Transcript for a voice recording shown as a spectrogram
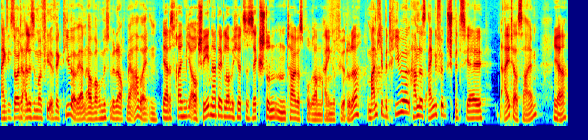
Eigentlich sollte alles immer viel effektiver werden, aber warum müssen wir dann auch mehr arbeiten? Ja, das frage ich mich auch. Schweden hat ja, glaube ich, jetzt das sechs Stunden Tagesprogramm eingeführt, oder? Manche Betriebe haben das eingeführt, speziell ein Altersheim. Ja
